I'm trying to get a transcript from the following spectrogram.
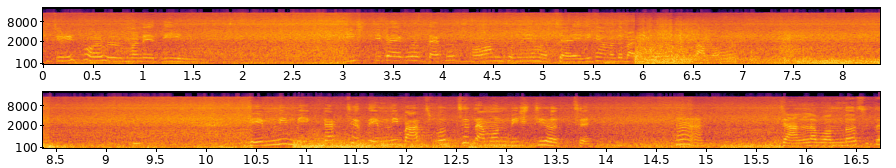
খিচুড়ি খাওয়ার মানে দিন। বৃষ্টিটা একবার দেখো ঝম ঝমিয়ে হচ্ছে, আর এদিকে আমাদের বাড়ির বাবা। যেমনি মেঘ ডাকছে, তেমনি বাজ পড়ছে, তেমন বৃষ্টি হচ্ছে। হ্যাঁ জানলা বন্ধ আছে তো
